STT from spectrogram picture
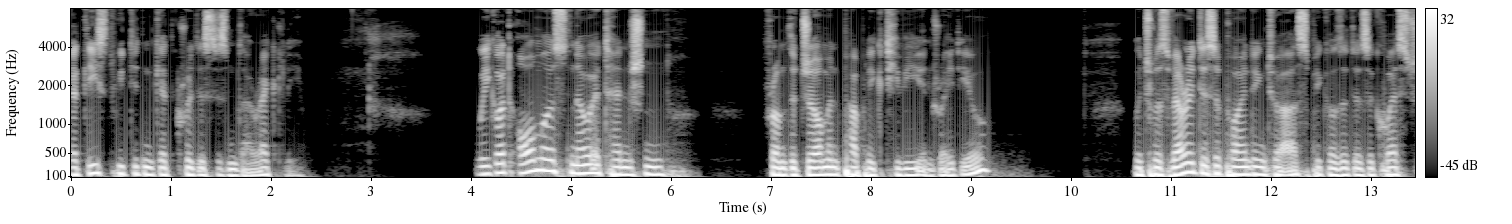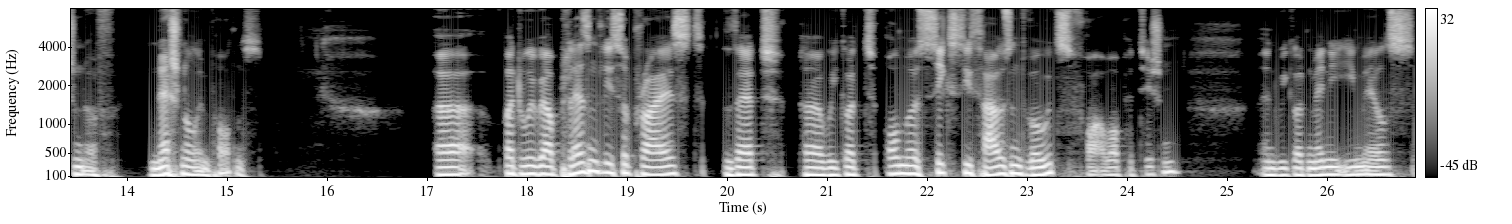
At least we didn't get criticism directly we got almost no attention from the German public TV and radio, which was very disappointing to us because it is a question of national importance. Uh, but we were pleasantly surprised that uh, we got almost 60,000 votes for our petition. And we got many emails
